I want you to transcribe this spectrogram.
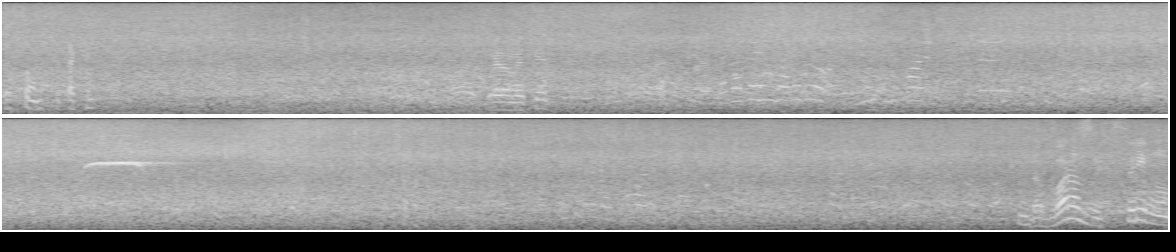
вже сонце таке. Да, Два рази. Все рівно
